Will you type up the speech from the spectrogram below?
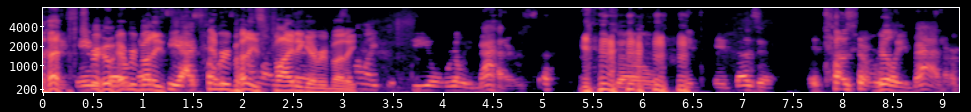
that's like, true. Everybody's so everybody's like fighting the- everybody. It's not like the deal really matters. so it, it doesn't it doesn't really matter.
